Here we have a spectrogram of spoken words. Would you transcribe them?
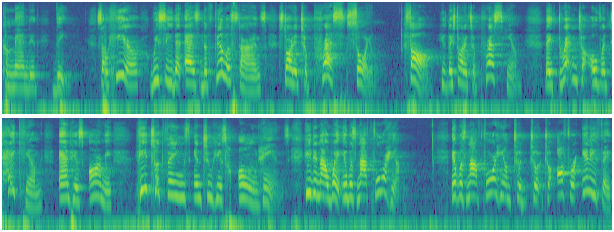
commanded thee. So here we see that as the Philistines started to press soil, Saul, they started to press him. They threatened to overtake him and his army. He took things into his own hands. He did not wait. It was not for him. It was not for him to, to, to offer anything.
